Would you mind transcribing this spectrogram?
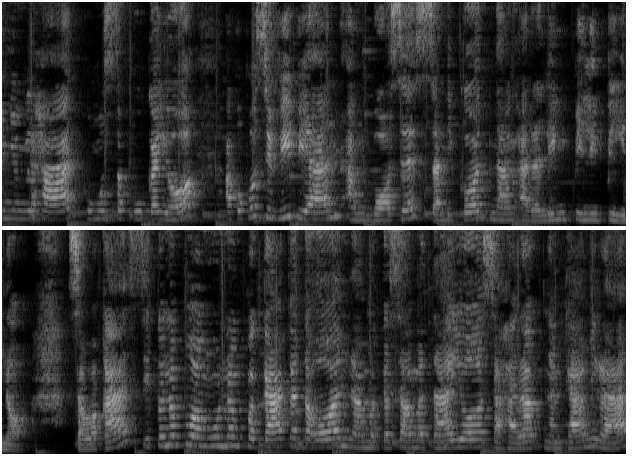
inyong lahat. Kumusta po kayo? Ako po si Vivian, ang boses sa likod ng Araling Pilipino. Sa wakas, ito na po ang unang pagkakataon na magkasama tayo sa harap ng kamera.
